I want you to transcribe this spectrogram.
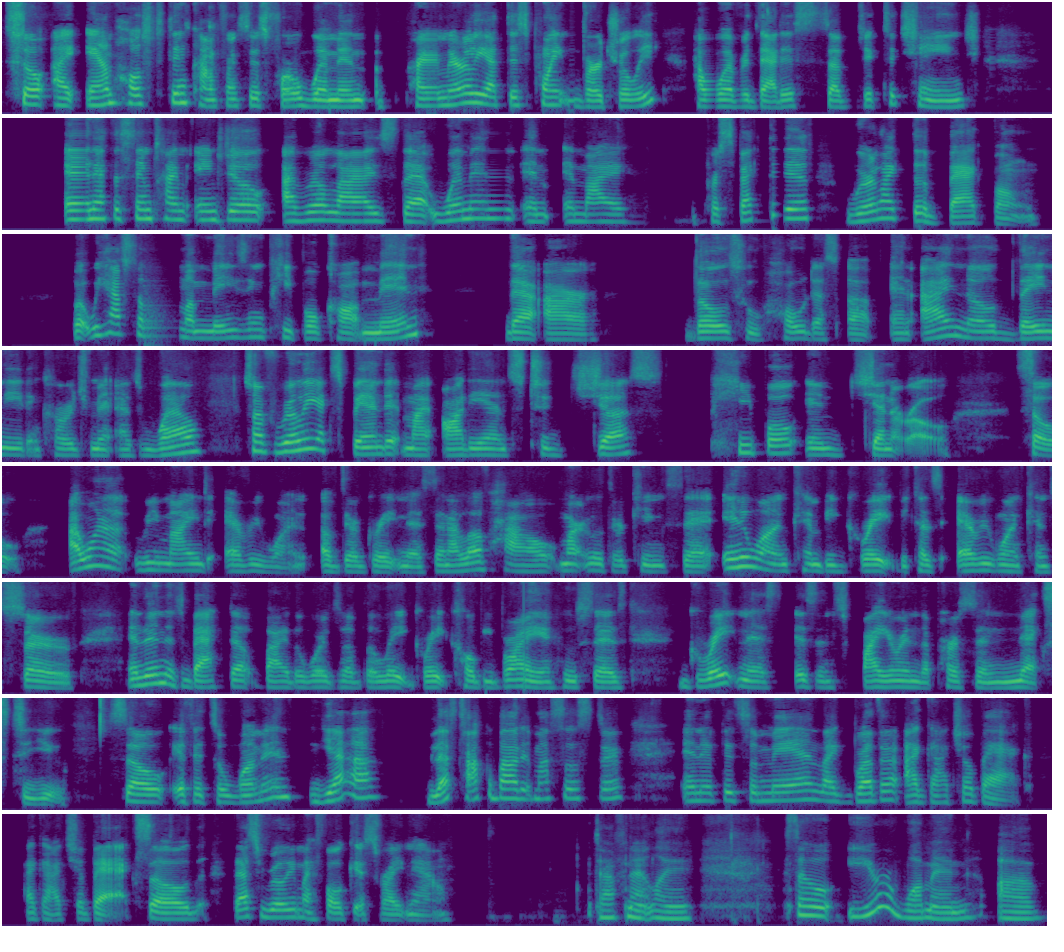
So, I am hosting conferences for women, primarily at this point virtually. However, that is subject to change. And at the same time, Angel, I realized that women, in, in my perspective, we're like the backbone. But we have some amazing people called men that are those who hold us up. And I know they need encouragement as well. So I've really expanded my audience to just people in general. So I want to remind everyone of their greatness. And I love how Martin Luther King said, anyone can be great because everyone can serve. And then it's backed up by the words of the late, great Kobe Bryant, who says, greatness is inspiring the person next to you. So if it's a woman, yeah, let's talk about it, my sister. And if it's a man, like, brother, I got your back. I got your back. So that's really my focus right now. Definitely. So you're a woman of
